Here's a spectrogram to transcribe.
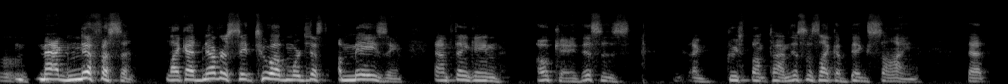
mm. magnificent, like I'd never seen. Two of them were just amazing. And I'm thinking, okay, this is a goosebump time. This is like a big sign that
